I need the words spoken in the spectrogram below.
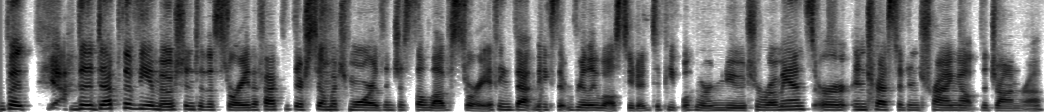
but Yeah. the depth of the emotion to the story, the fact that there's so much more than just the love story, I think that makes it really well suited to people who are new to romance or interested in trying out the genre.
